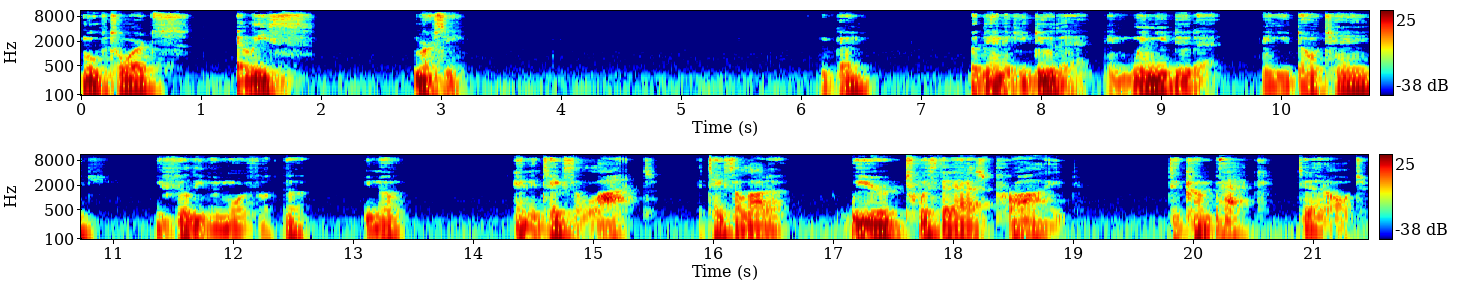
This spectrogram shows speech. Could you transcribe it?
move towards at least mercy. Okay? But then if you do that, and when you do that, and you don't change, you feel even more fucked up, you know? And it takes a lot. It takes a lot of weird, twisted ass pride to come back to that altar,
